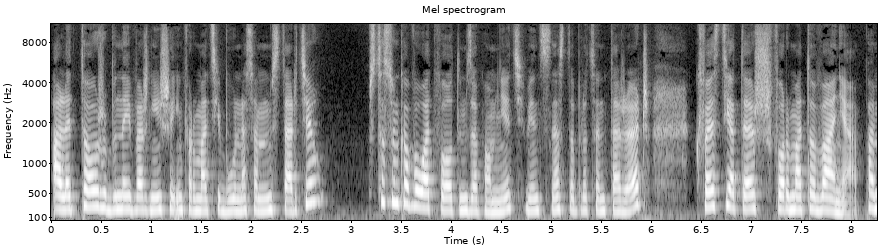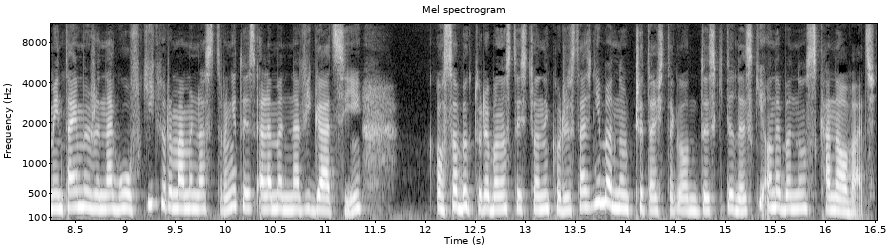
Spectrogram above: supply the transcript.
ale to, żeby najważniejsze informacje były na samym starcie, stosunkowo łatwo o tym zapomnieć, więc na 100% ta rzecz. Kwestia też formatowania. Pamiętajmy, że nagłówki, które mamy na stronie, to jest element nawigacji osoby, które będą z tej strony korzystać, nie będą czytać tego od deski do deski, one będą skanować.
